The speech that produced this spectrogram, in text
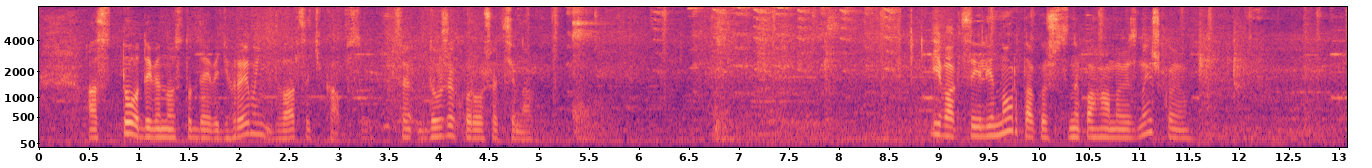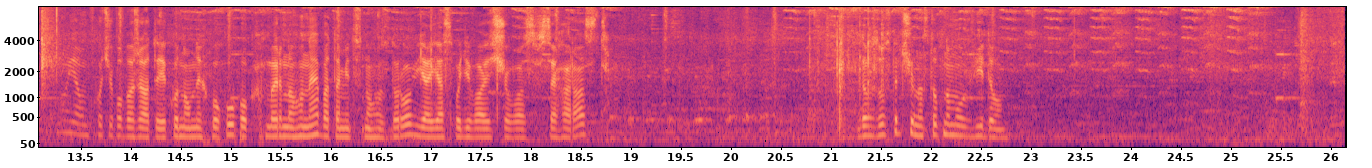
а 199 гривень 20 капсул. Це дуже хороша ціна. І в акції Лінор також з непоганою знижкою. Ну, я вам хочу побажати економних покупок, мирного неба та міцного здоров'я. Я сподіваюся, що у вас все гаразд. До зустрічі в наступному відео.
